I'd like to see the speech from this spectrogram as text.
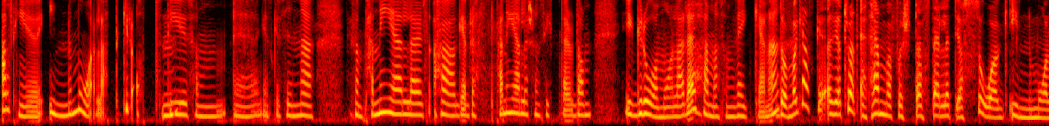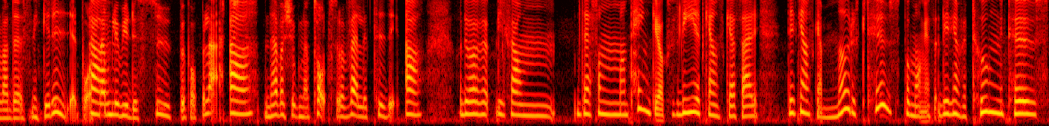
Allting är ju inmålat grått. Det är ju som eh, ganska fina liksom, paneler, höga bröstpaneler som sitter. De är gråmålade, samma som väggarna. De var ganska, alltså jag tror att ett hem var första stället jag såg inmålade snickerier på. Ja. Sen blev ju det superpopulärt. Ja. Men det här var 2012 så det var väldigt tidigt. Ja, och det var liksom det som man tänker också. För det är ju ett ganska så här, det är ett ganska mörkt hus på många sätt. Det är ett ganska tungt hus.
